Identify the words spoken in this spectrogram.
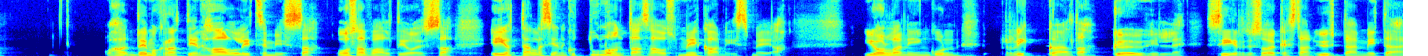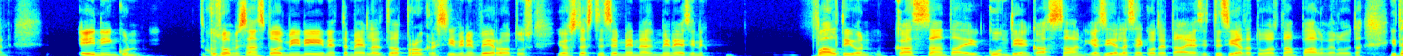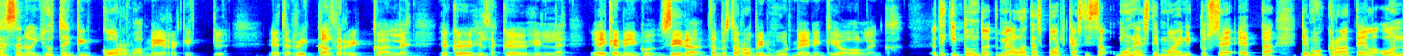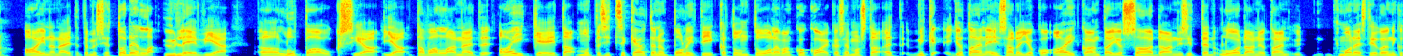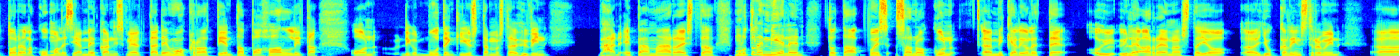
demokraattien hallitsemissa osavaltioissa ei ole tällaisia niin kuin tulontasausmekanismeja, jolla niin kuin rikkailta köyhille siirtyisi oikeastaan yhtään mitään. Ei niin kuin, kun Suomessa se toimii niin, että meillä on progressiivinen verotus, josta sitten se mennä, menee sinne valtion kassaan tai kuntien kassaan ja siellä sekoitetaan ja sitten sieltä tuotetaan palveluita, niin tässä ne on jotenkin korvamerkitty että rikkailta rikkaille ja köyhiltä köyhille, eikä niin kuin siinä tämmöistä Robin Hood-meininkiä ole ollenkaan jotenkin tuntuu, että me ollaan tässä podcastissa monesti mainittu se, että demokraateilla on aina näitä tämmöisiä todella yleviä lupauksia ja tavallaan näitä aikeita, mutta sitten se käytännön politiikka tuntuu olevan koko aika semmoista, että mikä, jotain ei saada joko aikaan tai jos saadaan, niin sitten luodaan jotain monesti jotain niin todella kummallisia mekanismeja. Tämä demokraattien tapa hallita on niin muutenkin just tämmöistä hyvin vähän epämääräistä. Mulla tulee mieleen, tota, voisi sanoa, kun mikäli olette Yle Areenasta jo Jukka Lindströmin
